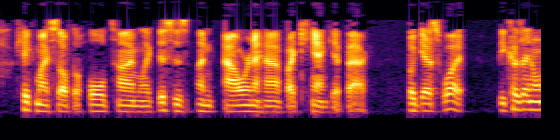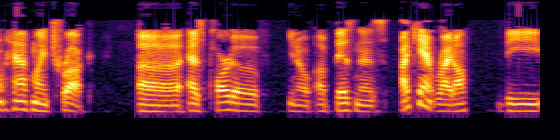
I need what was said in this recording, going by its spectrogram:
kick myself the whole time. Like this is an hour and a half. I can't get back. But guess what? Because I don't have my truck, uh, as part of, you know, a business, I can't write off the,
